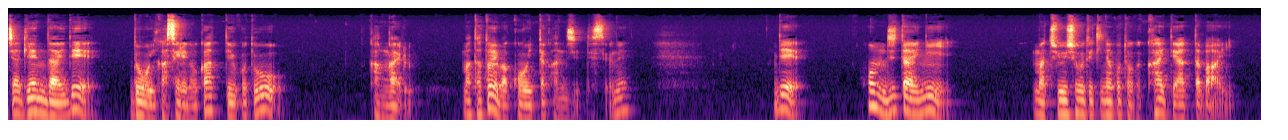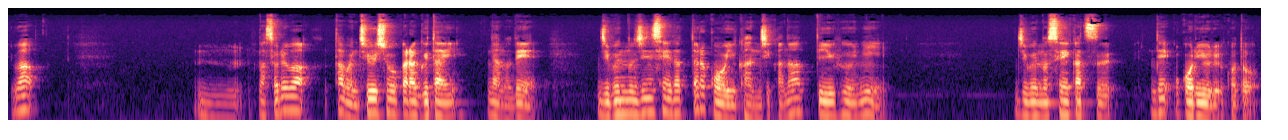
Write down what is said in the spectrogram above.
じゃあ現代でどう活かせるのかっていうことを考える、まあ、例えばこういった感じですよね。で本自体に、まあ、抽象的なことが書いてあった場合はうん、まあ、それは多分抽象から具体なので自分の人生だったらこういう感じかなっていうふうに自分の生活で起こりうること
